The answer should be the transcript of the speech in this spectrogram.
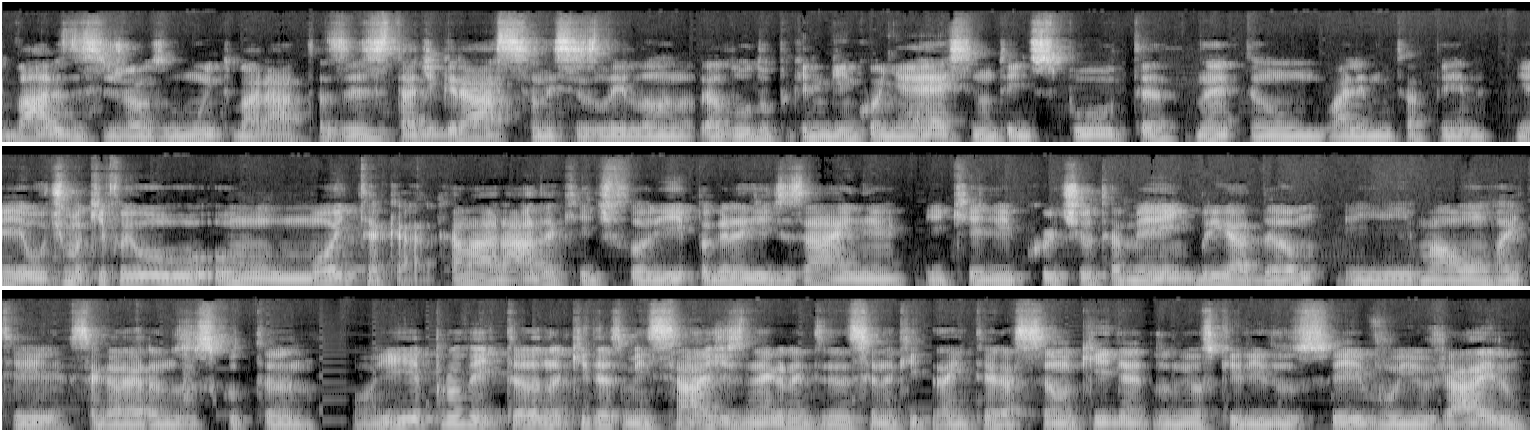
vários desses jogos muito baratos. Às vezes tá de graça nesses leilões da Ludo, porque ninguém conhece, não tem disputa, né? Então vale muito a pena. E aí o último aqui foi o, o Moita, cara, camarada aqui de Floripa, grande designer, e que ele curtiu também, brigadão. E uma honra ter essa galera nos escutando. Bom, e aproveitando aqui das mensagens, né, agradecendo aqui a interação aqui, né, dos meus queridos Evo e o Jairo,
